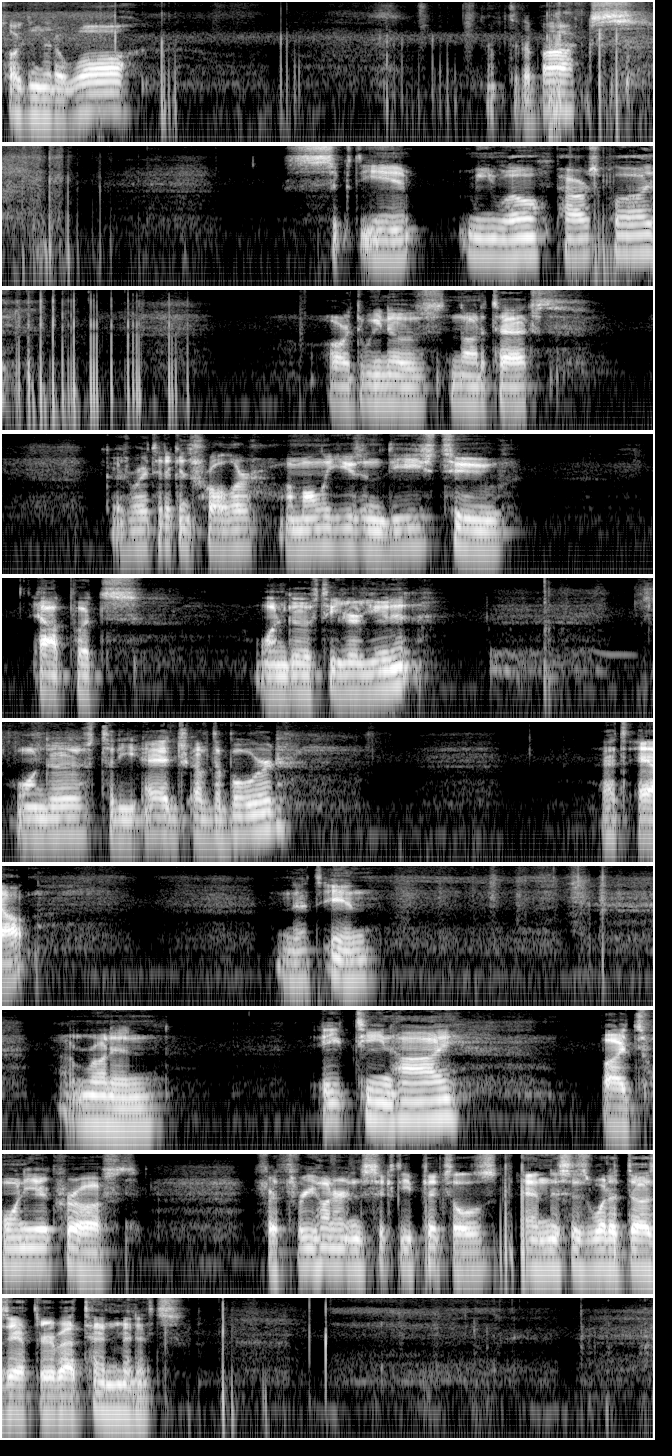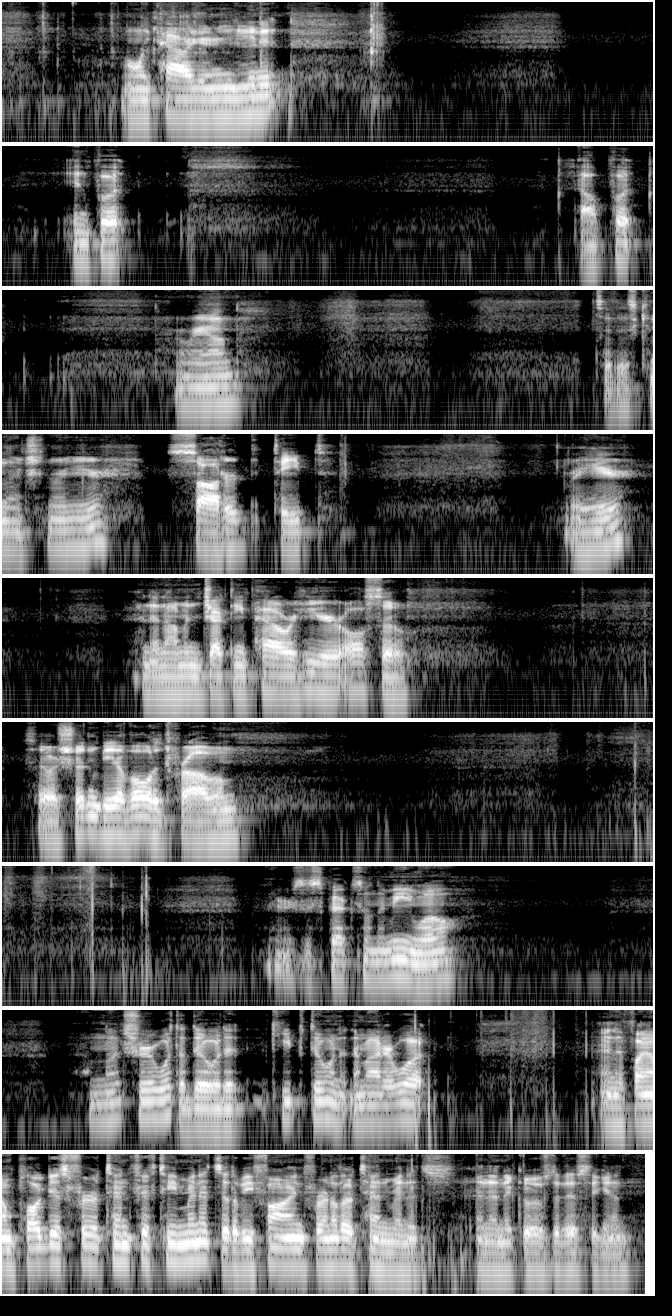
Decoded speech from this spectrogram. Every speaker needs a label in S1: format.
S1: plugged into the wall. Up to the box. 60 amp Meanwell power supply. Arduino's not attached. Goes right to the controller. I'm only using these two outputs. One goes to your unit. One goes to the edge of the board. That's out and that's in. I'm running 18 high by 20 across for 360 pixels and this is what it does after about 10 minutes. Only power your unit. Input. Output. Around to this connection right here. Soldered taped right here. And then I'm injecting power here also. So it shouldn't be a voltage problem. There's the specs on the Meanwell I'm not sure what to do with it. it keeps doing it no matter what. And if I unplug this for 10-15 minutes it'll be fine for another 10 minutes. And then it goes to this again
